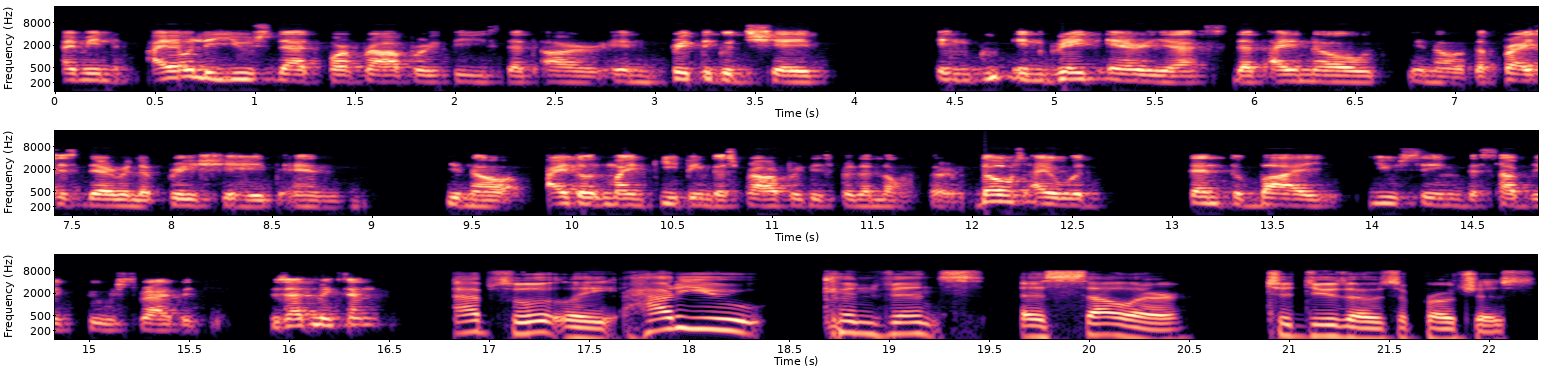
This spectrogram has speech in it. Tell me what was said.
I mean, I only use that for properties that are in pretty good shape in in great areas that I know you know the prices there will appreciate and you know I don't mind keeping those properties for the long term. Those I would tend to buy using the subject to strategy. Does that make sense? Absolutely. How do you convince a seller to do those approaches?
